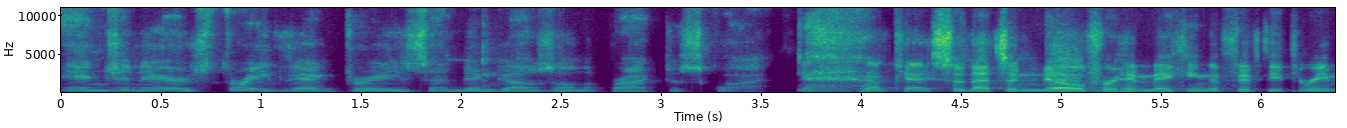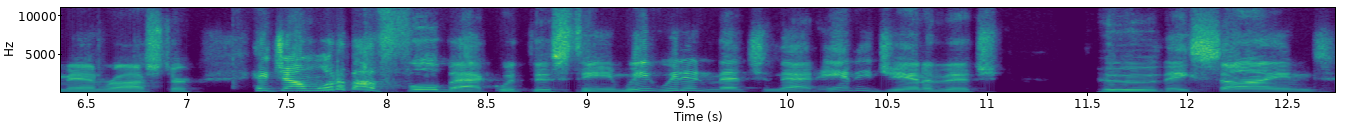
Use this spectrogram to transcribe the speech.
engineers three victories and then goes on the practice squad. okay, so that's a no for him making the 53 man roster. Hey, John, what about fullback with this team? We, we didn't mention that. Andy Janovich, who they signed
